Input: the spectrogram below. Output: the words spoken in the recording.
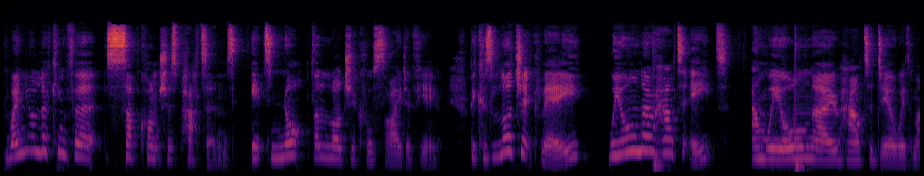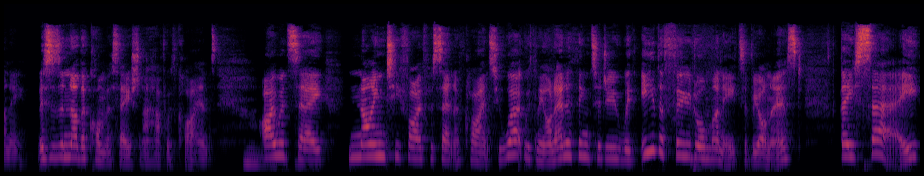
when you're looking for subconscious patterns, it's not the logical side of you. Because logically, we all know how to eat and we all know how to deal with money. This is another conversation I have with clients. Mm. I would say 95% of clients who work with me on anything to do with either food or money, to be honest, they say,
